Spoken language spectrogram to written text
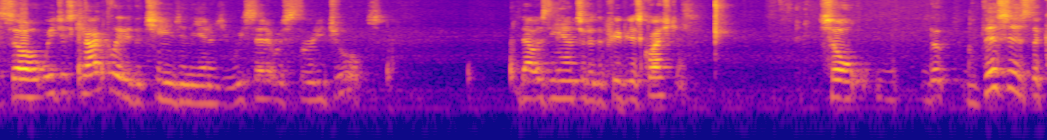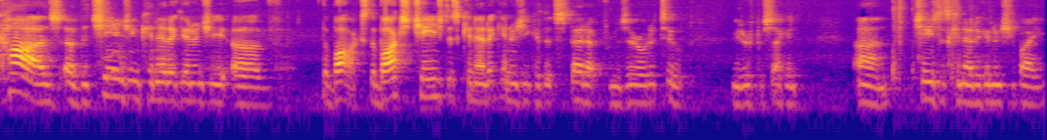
So we just calculated the change in the energy. We said it was 30 joules. That was the answer to the previous question. So the, this is the cause of the change in kinetic energy of the box. The box changed its kinetic energy because it sped up from 0 to 2 meters per second. Um, changed its kinetic energy by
